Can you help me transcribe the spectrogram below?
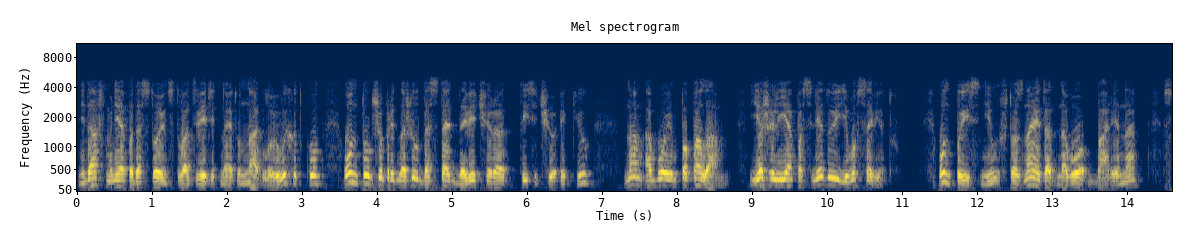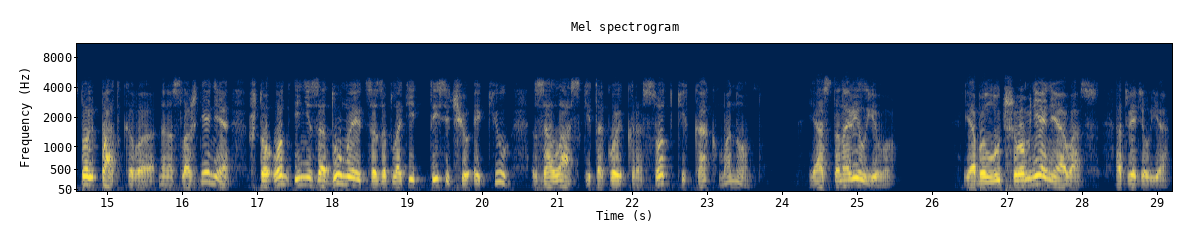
Не дав мне по достоинству ответить на эту наглую выходку, он тут же предложил достать до вечера тысячу ЭКЮ нам обоим пополам, ежели я последую его совету. Он пояснил, что знает одного барина, столь падкого на наслаждение, что он и не задумается заплатить тысячу ЭКЮ за ласки такой красотки, как Манон. Я остановил его. «Я был лучшего мнения о вас», — ответил я.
